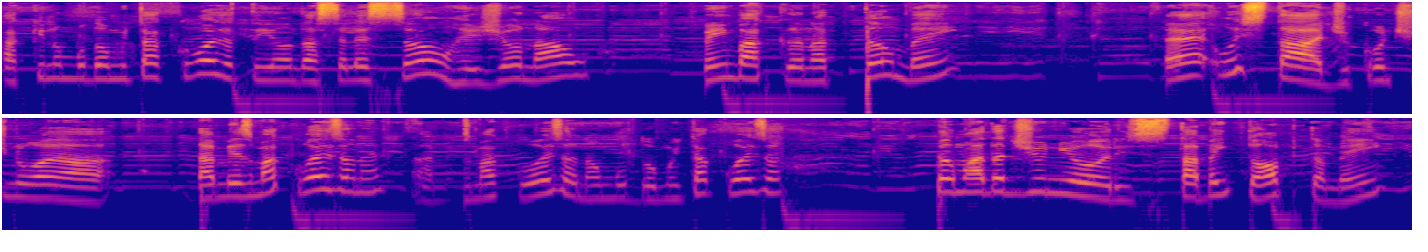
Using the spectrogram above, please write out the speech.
Aqui não mudou muita coisa, tem uma da seleção, regional, bem bacana também. É, o estádio continua da mesma coisa, né? A mesma coisa, não mudou muita coisa. Camada de juniores tá bem top também.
